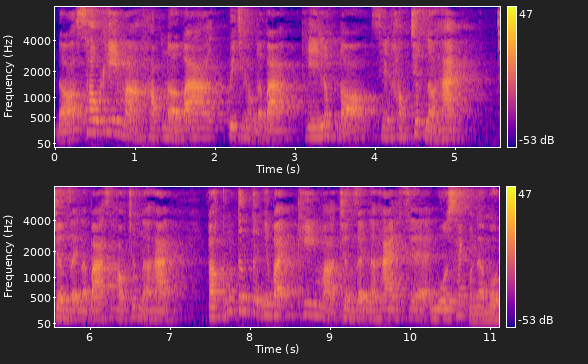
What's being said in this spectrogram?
Đó, sau khi mà học N3 quy trình học N3 thì lúc đó sẽ học trước N2 trường dạy N3 sẽ học trước N2 và cũng tương tự như vậy, khi mà trường dạy N2 sẽ mua sách của N1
